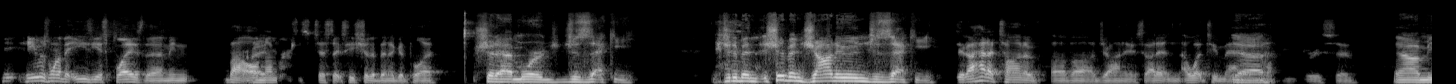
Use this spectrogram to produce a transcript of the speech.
he, he was one of the easiest plays though. I mean, by all Right. numbers and statistics, he should have been a good play. Should have had more Gesicki. Should have been it should have been Jonnu and Gesicki. Dude, I had a ton of of uh, Johnny, so I didn't. I wasn't too mad. Yeah. So No, me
